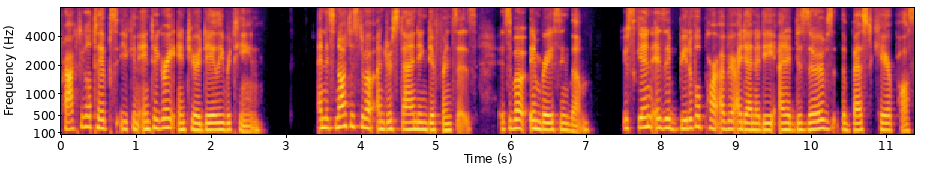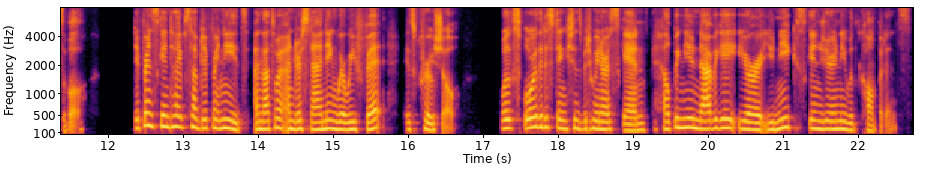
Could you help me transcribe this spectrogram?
practical tips you can integrate into your daily routine. And it's not just about understanding differences, it's about embracing them. Your skin is a beautiful part of your identity and it deserves the best care possible. Different skin types have different needs, and that's why understanding where we fit is crucial. We'll explore the distinctions between our skin, helping you navigate your unique skin journey with confidence.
